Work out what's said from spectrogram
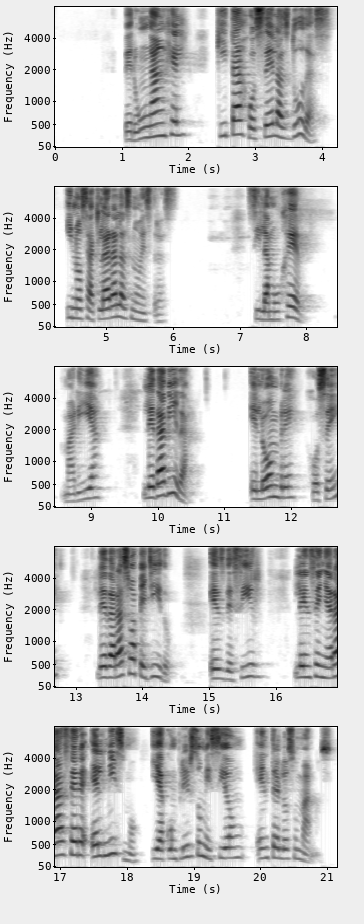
Pero un ángel quita a José las dudas y nos aclara las nuestras. Si la mujer, María, le da vida, el hombre, José, le dará su apellido, es decir, le enseñará a ser él mismo y a cumplir su misión entre los humanos.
